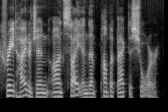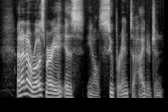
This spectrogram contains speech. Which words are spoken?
create hydrogen on site and then pump it back to shore. And I know Rosemary is, you know, super into hydrogen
